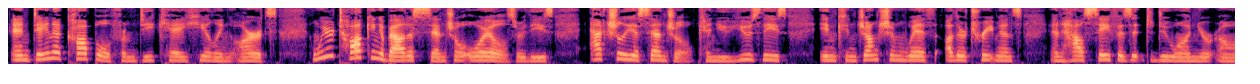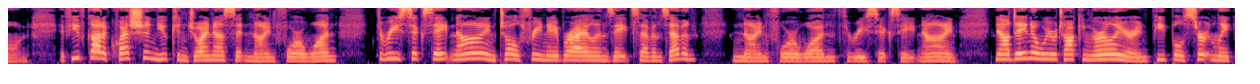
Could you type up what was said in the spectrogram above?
and Dana Koppel from DK Healing Arts. And we're talking about essential oils. Are these actually essential? Can you use these in conjunction with other treatments? And how safe is it to do on your own? If you've got a question, you can join us at 941 3689. Toll free Neighbor Islands 877 941 3689. Now, Dana, we were talking earlier, and people certainly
